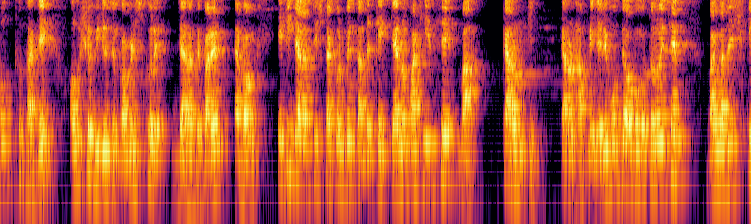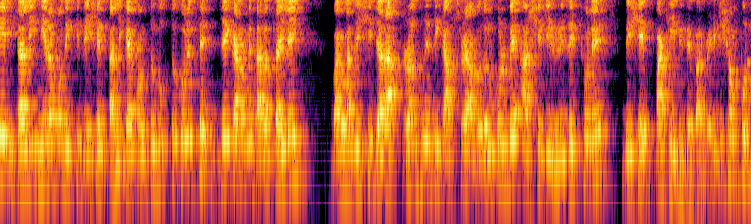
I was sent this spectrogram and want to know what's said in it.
তথ্য থাকে, অবশ্যই ভিডিওতে কমেন্টস করে জানাতে পারেন এবং এটি জানার চেষ্টা করবেন তাদেরকে কেন পাঠিয়েছে বা কারণ কি? কারণ আপনি এর মধ্যে অবগত রয়েছেন, বাংলাদেশকে ইতালি নিরাপদ একটি দেশের তালিকায় অন্তর্ভুক্ত করেছে। যে কারণে তারা চাইলেই বাংলাদেশি যারা রাজনৈতিক আশ্রয় আবেদন করবে আর সেটি রিজেক্ট হলে দেশে পাঠিয়ে দিতে পারবে। এটি সম্পূর্ণ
